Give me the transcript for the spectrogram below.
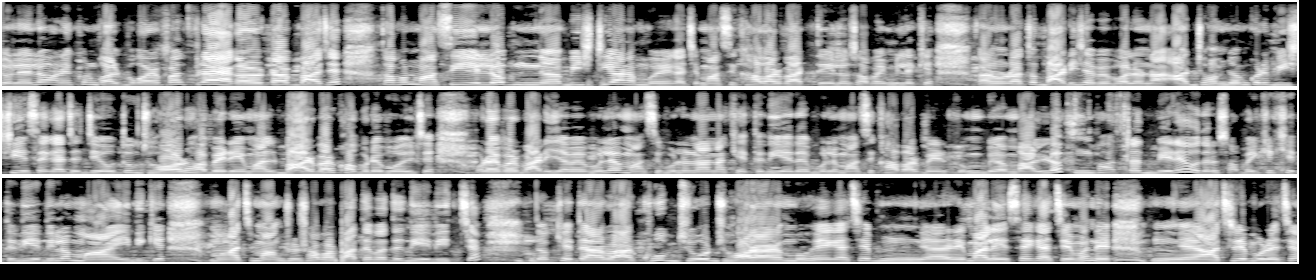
চলে এলো, অনেকক্ষণ গল্প করার পর প্রায় এগারোটা বাজে, তখন মাসি এলো বৃষ্টি আরম্ভ হয়ে গেছে, মাসি খাবার বাড়তে এলো, সবাই মিলে কারণ ওরা তো বাড়ি যাবে বলো না, আর ঝমঝম করে বৃষ্টি এসে গেছে, যেহেতু ঝড় হবে রেমাল, বারবার খবরে বলছে, ওরা এবার বাড়ি যাবে বলে মাসি বলল, না না, খেতে দিয়ে দেয় বলে মাসি খাবার বের বাড়লো ভাত টাত বেড়ে ওদের সবাইকে খেতে দিয়ে দিল, মা এইদিকে মাছ, মাংস সবার পাতে পাতে দিয়ে দিচ্ছে, তো খেতে আবার আর খুব জোর ঝড় আরম্ভ হয়ে গেছে রেমাল এসে গেছে মানে আছড়ে পড়েছে।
